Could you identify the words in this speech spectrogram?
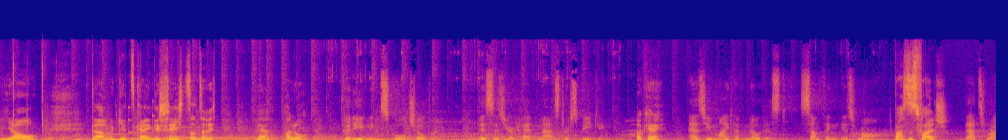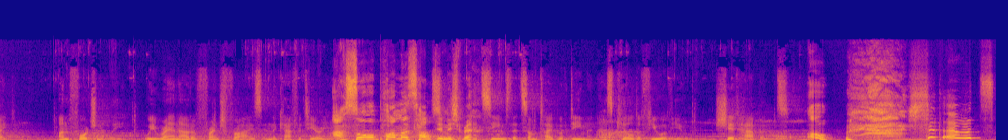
yo. Damit gibt's keinen Geschichtsunterricht. Ja, hallo? Good evening, school children. This is your headmaster speaking. Okay. As you might have noticed, something is wrong. Was ist falsch? That's right. Unfortunately, we ran out of French fries in the cafeteria. Ach so, Pommes habt also, ihr nicht mehr. It seems that some type of demon has killed a few of you. Shit happens. Oh. Shit happens.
